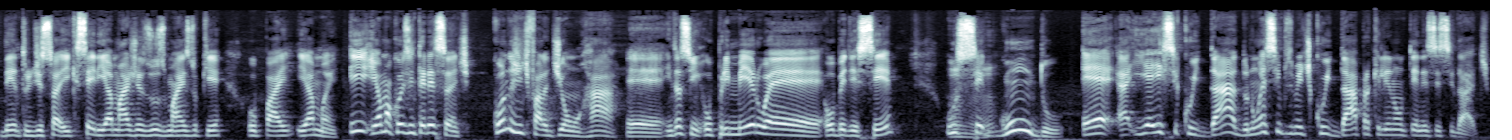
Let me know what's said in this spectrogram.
dentro disso aí, que seria amar Jesus mais do que o pai e a mãe. E, e é uma coisa interessante, quando a gente fala de honrar, é, então assim, o primeiro é obedecer, o Uhum. segundo é, e é esse cuidado, não é simplesmente cuidar para que ele não tenha necessidade.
